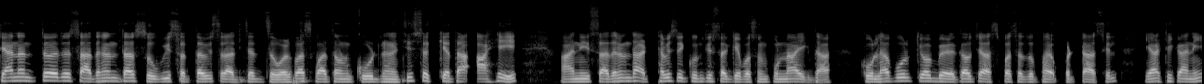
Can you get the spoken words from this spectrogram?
त्यानंतर साधारणतः सव्वीस सत्तावीस राज्यात जवळपास वातावरण कोरडे राहण्याची शक्यता आहे. आणि साधारणतः अठ्ठावीस एकोणतीस तारखेपासून पुन्हा एकदा कोल्हापूर किंवा बेळगावच्या आसपासचा जो प- पट्टा असेल या ठिकाणी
